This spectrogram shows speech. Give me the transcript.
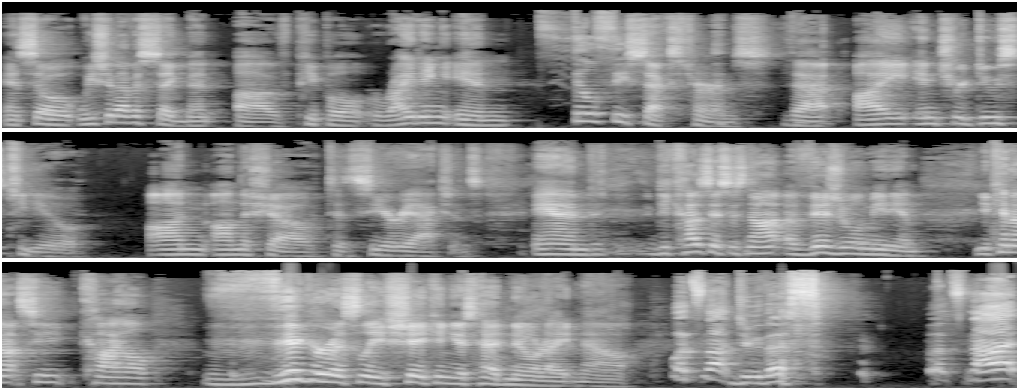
and so we should have a segment of people writing in filthy sex terms that i introduce to you on on the show to see your reactions. And because this is not a visual medium, you cannot see Kyle vigorously shaking his head no right now. Let's not do this. Let's not.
